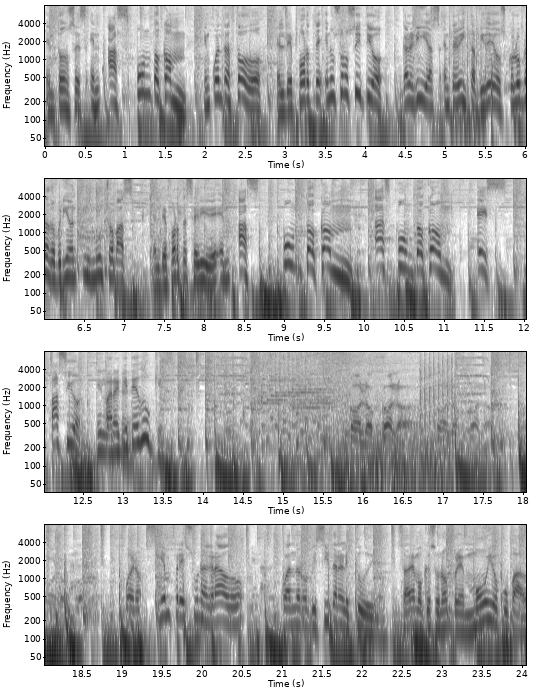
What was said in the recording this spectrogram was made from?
Entonces en as.com encuentras todo el deporte en un solo sitio. Galerías, entrevistas, videos, columnas de opinión y mucho más. El deporte se vive en as.com. As.com es pasión. Para que te eduques. Colo Colo. Bueno, siempre es un agrado cuando nos visitan el estudio. Sabemos que es un hombre muy ocupado.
